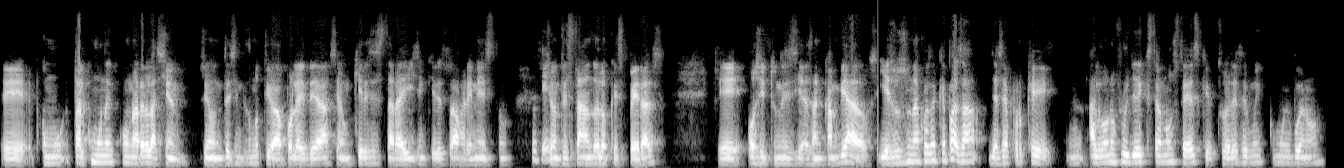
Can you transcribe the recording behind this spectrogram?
eh, como, tal como una, una, relación, si aún te sientes motivada por la idea, si aún quieres estar ahí, si aún quieres trabajar en esto, si aún te está dando lo que esperas, eh, o si tus necesidades han cambiado. Y eso es una cosa que pasa, ya sea porque algo no fluye externo a ustedes, que suele ser muy, muy bueno,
